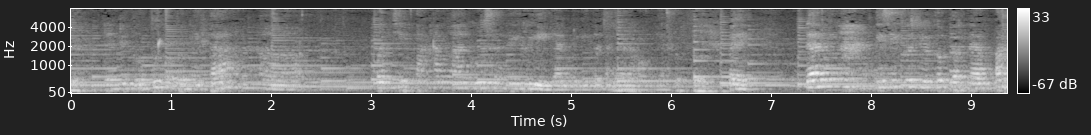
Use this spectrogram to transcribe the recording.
iya dan dituntut untuk kita uh, menciptakan lagu sendiri kan begitu ya Om ya. betul Baik. Dan di situs YouTube terdapat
